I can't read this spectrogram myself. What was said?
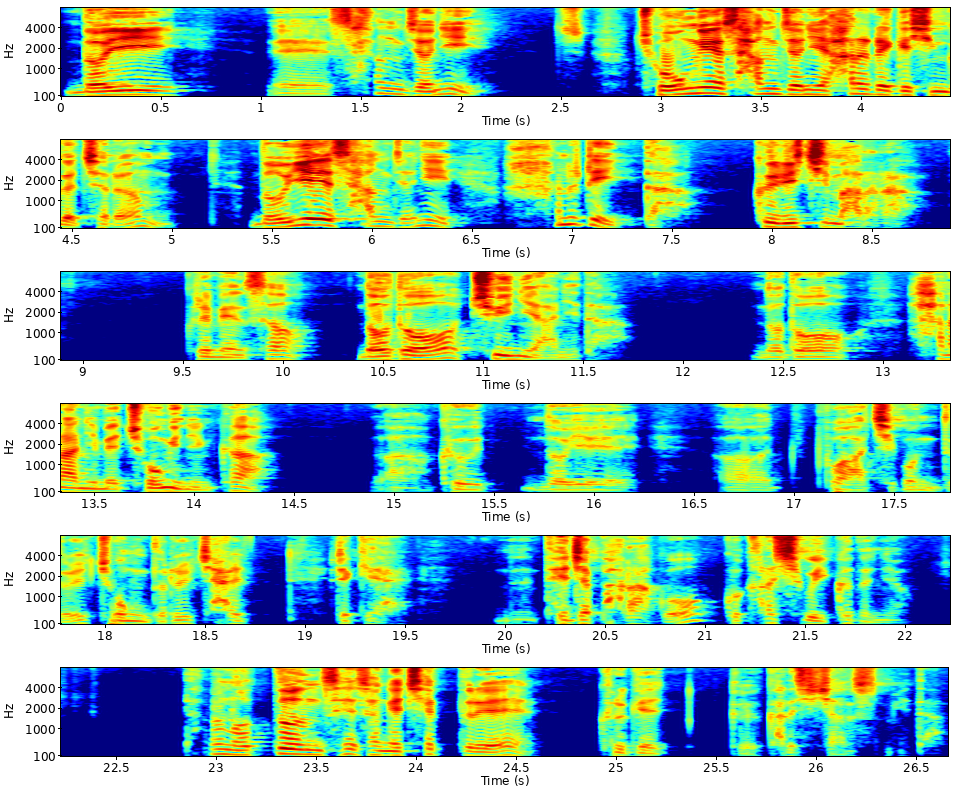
너희 상전이 종의 상전이 하늘에 계신 것처럼 너희의 상전이 하늘에 있다. 그걸 잊지 말아라. 그러면서 너도 주인이 아니다. 너도 하나님의 종이니까 어, 그 너의 어, 부하 직원들, 종들을 잘 이렇게 대접하라고 그 가르치고 있거든요. 다른 어떤 세상의 책들에 그렇게 그 가르치지 않습니다.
